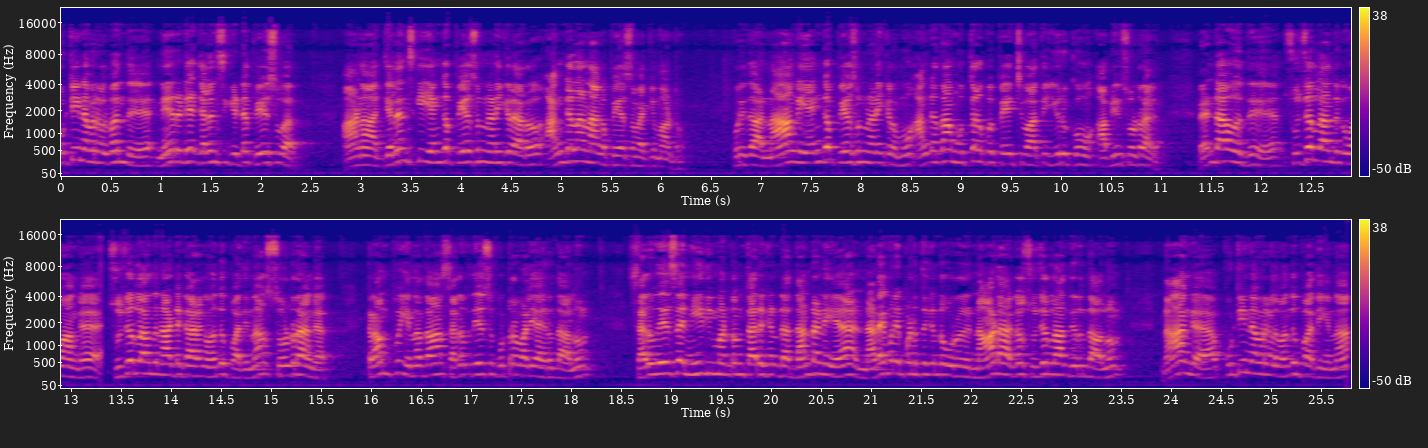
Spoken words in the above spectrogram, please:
புட்டின் அவர்கள் வந்து நேரடியாக ஜெலன்ஸ்கி கிட்ட பேசுவார். ஆனால் ஜெலன்ஸ்கி எங்கே பேசணும்னு நினைக்கிறாரோ அங்கெல்லாம் நாங்கள் பேச வைக்க மாட்டோம். புரியுதா? நாங்கள் எங்கே பேசணும்னு நினைக்கிறோமோ அங்கதான் முத்தரப்பு பேச்சுவார்த்தை இருக்கும் அப்படின்னு சொல்கிறாங்க ரெண்டாவது சுவிட்சர்லாந்துக்கு வாங்க. சுவிட்சர்லாந்து நாட்டுக்காரங்க வந்து பார்த்தீங்கன்னா சொல்கிறாங்க ட்ரம்ப் என்னதான் சர்வதேச குற்றவாளியாக இருந்தாலும் சர்வதேச நீதிமன்றம் தருகின்ற தண்டனையை நடைமுறைப்படுத்துகின்ற ஒரு நாடாக சுவிட்சர்லாந்து இருந்தாலும் நாங்கள் புட்டின் அவர்களை வந்து பார்த்தீங்கன்னா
